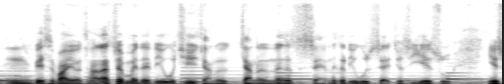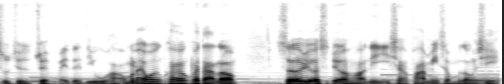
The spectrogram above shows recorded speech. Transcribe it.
唱，嗯，别十八有唱。那最美的礼物其实讲的讲的那个是谁？那个礼物是谁？就是耶稣，耶稣就是最美的礼物哈。我们来问快问快答喽。十二月二十六号，你想发明什么东西？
